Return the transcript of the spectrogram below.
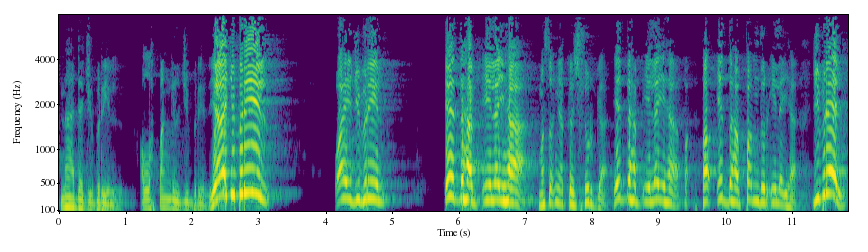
nada Jibril. Allah panggil Jibril. Ya Jibril! Wahai Jibril, idhab ilaiha. Maksudnya ke surga. Idhab ilaiha. Idhab famdur ilaiha. Jibril,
